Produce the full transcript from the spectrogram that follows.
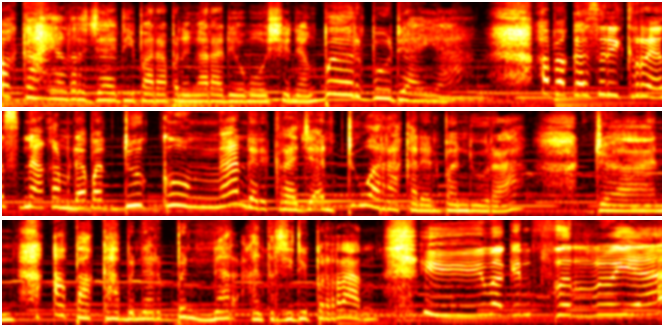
Apakah yang terjadi para pendengar Radio Motion yang berbudaya? Apakah Sri Kresna akan mendapat dukungan dari kerajaan Dua Raka dan Pandura? Dan apakah benar-benar akan terjadi perang? Ih, makin seru ya.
